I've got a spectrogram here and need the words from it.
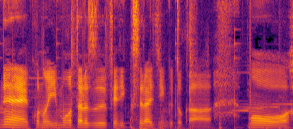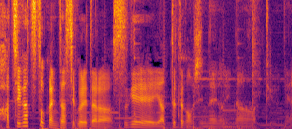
ねこのイモータルズ・フェニックス・ライジングとか、もう8月とかに出してくれたらすげえやってたかもしんないのになっていうね。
